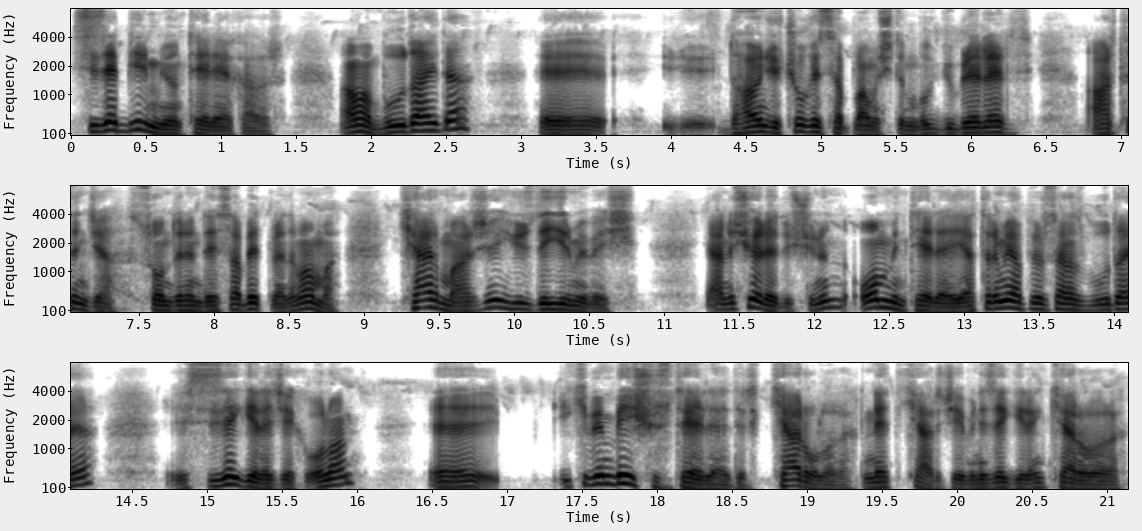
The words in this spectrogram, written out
size 1 milyon TL kalır. Ama buğdayda e, daha önce çok hesaplamıştım. Bu gübreler artınca son dönemde hesap etmedim ama kar marjı %25. Yani şöyle düşünün 10.000 TL yatırım yapıyorsanız buğdaya e, size gelecek olan e, 2500 TL'dir kar olarak net kar cebinize giren kar olarak.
